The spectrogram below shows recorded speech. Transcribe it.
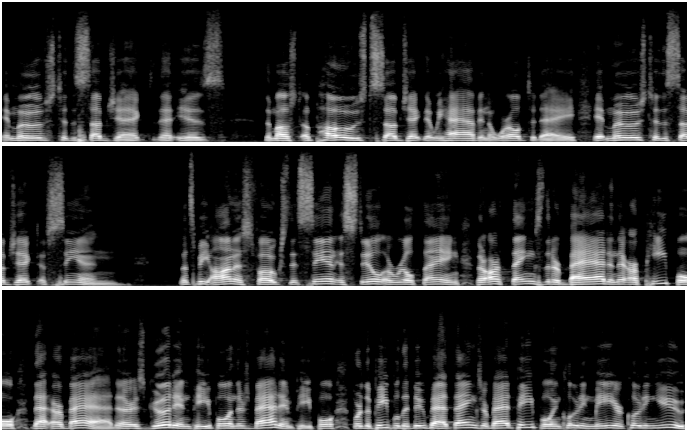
it moves to the subject that is the most opposed subject that we have in the world today. It moves to the subject of sin. Let's be honest, folks, that sin is still a real thing. There are things that are bad, and there are people that are bad. There is good in people, and there's bad in people. For the people that do bad things are bad people, including me or including you.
